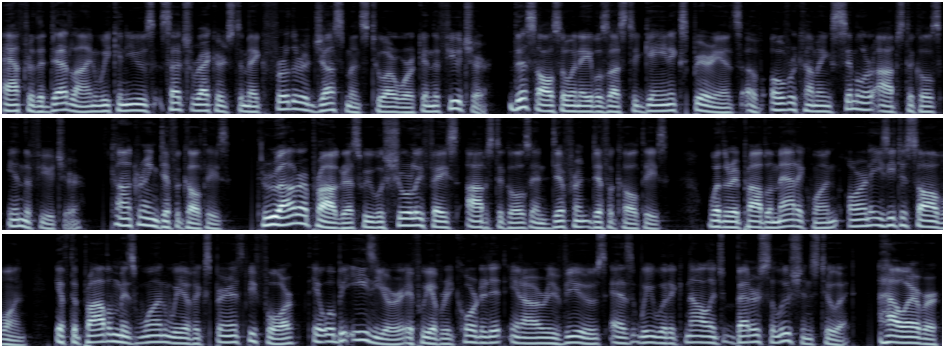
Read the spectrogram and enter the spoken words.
After the deadline, we can use such records to make further adjustments to our work in the future. This also enables us to gain experience of overcoming similar obstacles in the future. Conquering difficulties. Throughout our progress, we will surely face obstacles and different difficulties whether a problematic one or an easy to solve one. If the problem is one we have experienced before, it will be easier if we have recorded it in our reviews as we would acknowledge better solutions to it. However,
